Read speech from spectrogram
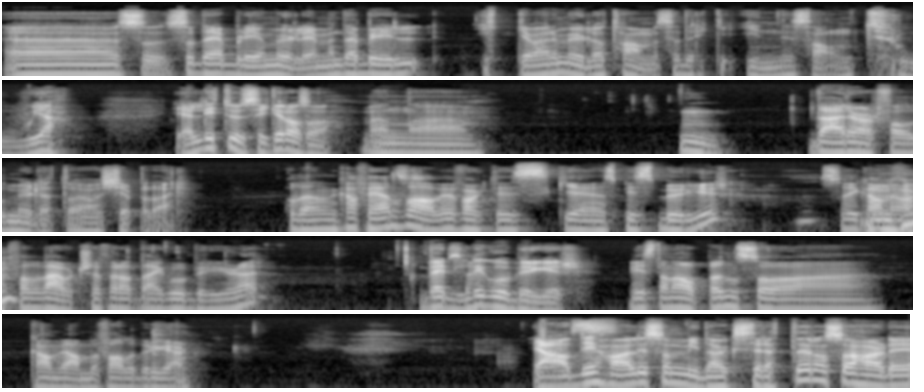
Eh, så, så det blir jo mulig. Men det vil ikke være mulig å ta med seg drikke inn i salen, tror jeg. Jeg er litt usikker også, men uh, Mm. det er i hvert fall mulighet til å kjøpe der. på den kafeen så har vi faktisk eh, spist burger. Så vi kan i Mhm. hvert fall vouche for at det er god burger der. Veldig god burger. Hvis den er åpen, så kan vi anbefale burgeren. Ja, de har liksom middagsretter, og så har de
